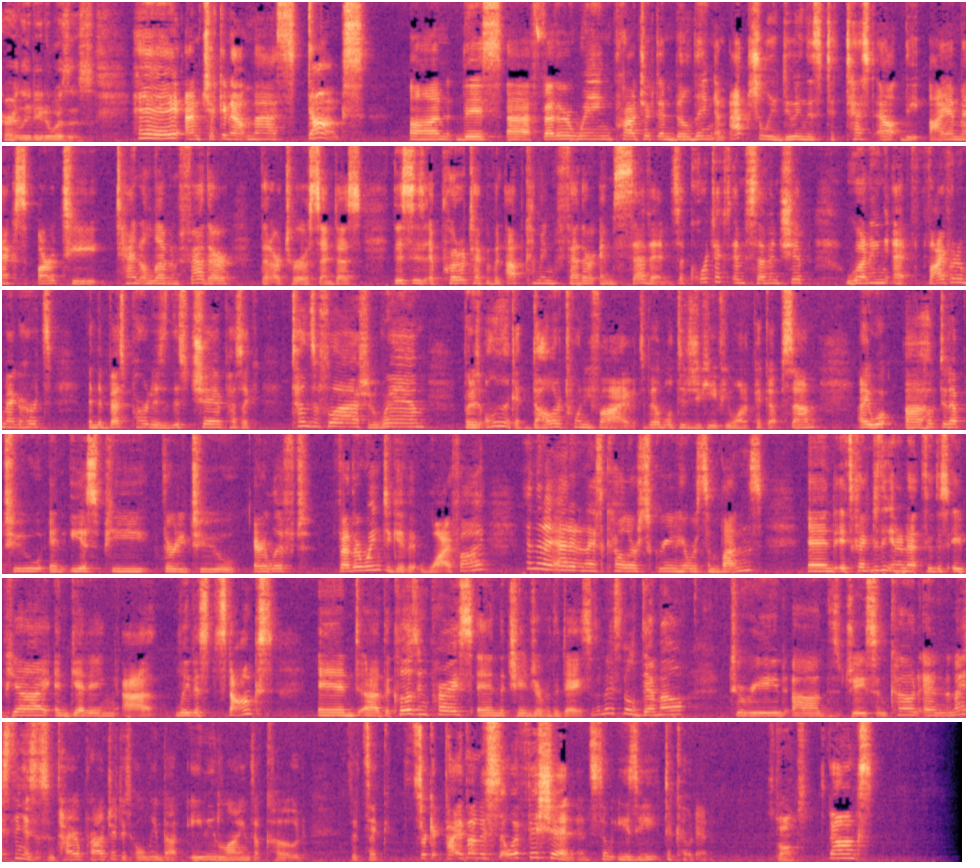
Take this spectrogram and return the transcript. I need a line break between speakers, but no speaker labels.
All right, Lady, what is this?
Hey, I'm checking out my stonks on this uh, feather wing project I'm building. I'm actually doing this to test out the IMX RT 1011 feather that Arturo sent us. This is a prototype of an upcoming Feather M7. It's a Cortex M7 chip running at 500 megahertz, and the best part is this chip has like tons of flash and RAM, but it's only like a dollar twenty-five. It's available DigiKey if you want to pick up some. I uh, hooked it up to an ESP32 Airlift Featherwing to give it Wi-Fi, and then I added a nice color screen here with some buttons. And it's connected to the internet through this API and getting uh, latest stonks and uh, the closing price and the change over the day. So it's a nice little demo to read uh, this JSON code. And the nice thing is this entire project is only about 80 lines of code. It's like CircuitPython is so efficient and so easy to code in.
Stonks.
Stonks.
